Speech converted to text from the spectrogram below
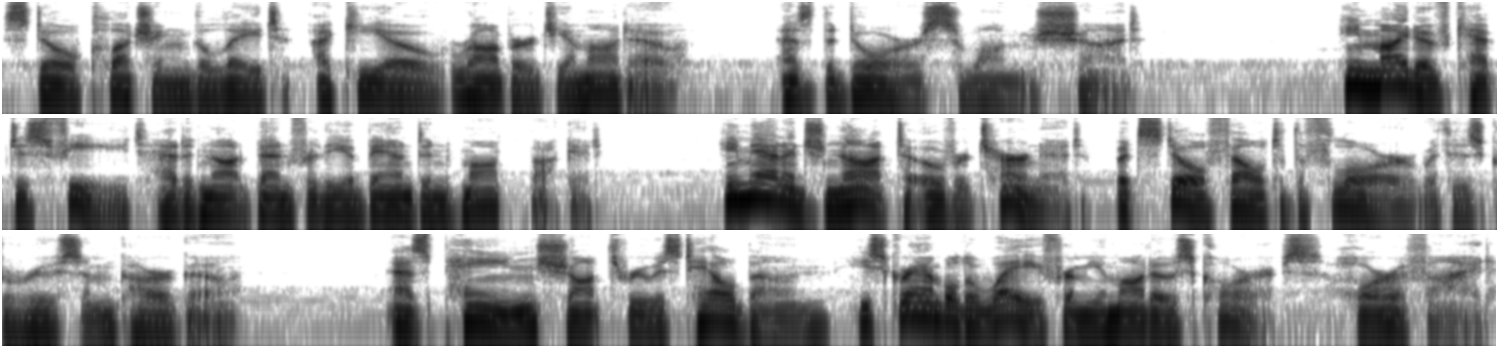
still clutching the late Akio Robert Yamato, as the door swung shut. He might have kept his feet had it not been for the abandoned mop bucket. He managed not to overturn it, but still fell to the floor with his gruesome cargo. As pain shot through his tailbone, he scrambled away from Yamato's corpse, horrified.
